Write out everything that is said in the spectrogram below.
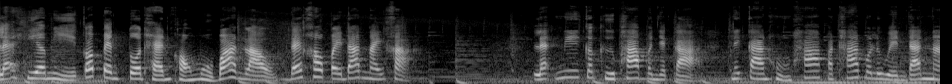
และเฮียหมีก็เป็นตัวแทนของหมู่บ้านเราได้เข้าไปด้านในค่ะ และนี่ก็คือภาพบรรยากาศในการห่มผ้าพระธาตุบริเวณด้านใน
